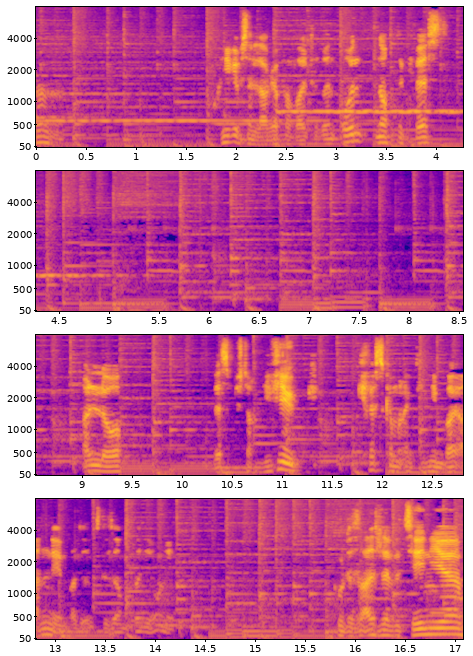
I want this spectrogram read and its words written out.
Ah. Hier gibt es eine Lagerverwalterin und noch eine Quest. Hallo. Wespenstachel. Wie viel Quests kann man eigentlich nebenbei annehmen? Also insgesamt weiß ich auch nicht. Gut, das ist alles Level 10 hier.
